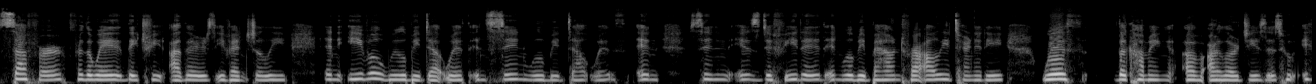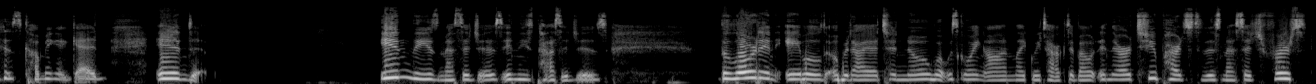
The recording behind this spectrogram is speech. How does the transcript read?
suffer for the way they treat others eventually, and evil will be dealt with, and sin will be dealt with, and sin is defeated and will be bound for all eternity with the coming of our Lord Jesus, who is coming again. And in these messages, in these passages, the Lord enabled Obadiah to know what was going on, like we talked about. And there are two parts to this message. First,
